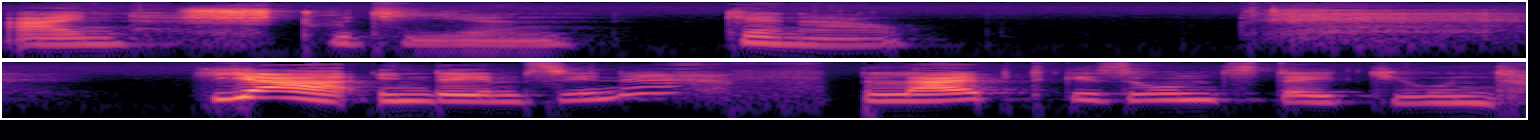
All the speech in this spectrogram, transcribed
einstudieren. Genau. Ja, in dem Sinne, bleibt gesund, stay tuned.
